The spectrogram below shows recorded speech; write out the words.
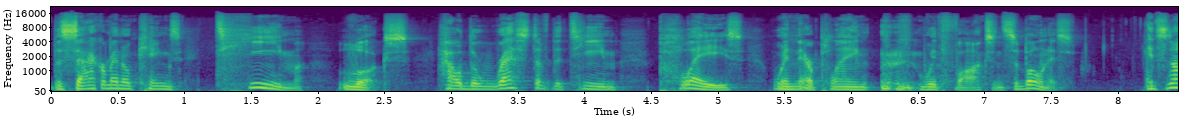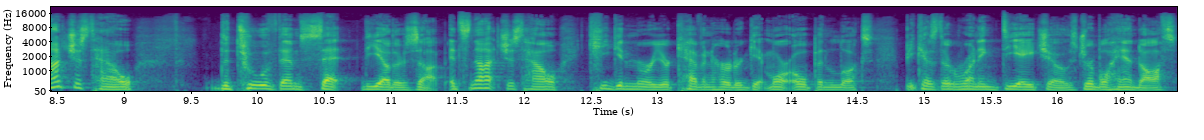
the Sacramento Kings team looks, how the rest of the team plays when they're playing with Fox and Sabonis. It's not just how the two of them set the others up. It's not just how Keegan Murray or Kevin Huerter get more open looks because they're running DHOs, dribble handoffs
